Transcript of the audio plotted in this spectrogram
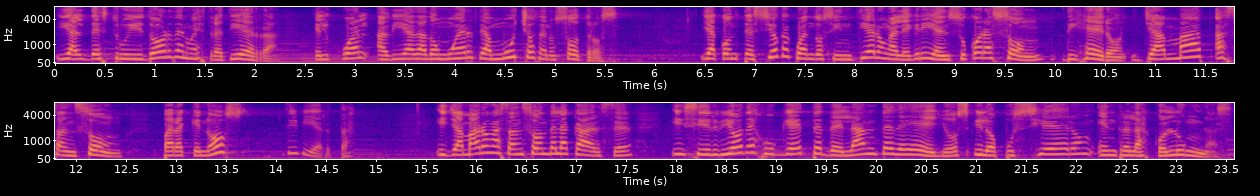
y al destruidor de nuestra tierra, el cual había dado muerte a muchos de nosotros. Y aconteció que cuando sintieron alegría en su corazón, dijeron, llamad a Sansón para que nos divierta. Y llamaron a Sansón de la cárcel y sirvió de juguete delante de ellos y lo pusieron entre las columnas.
